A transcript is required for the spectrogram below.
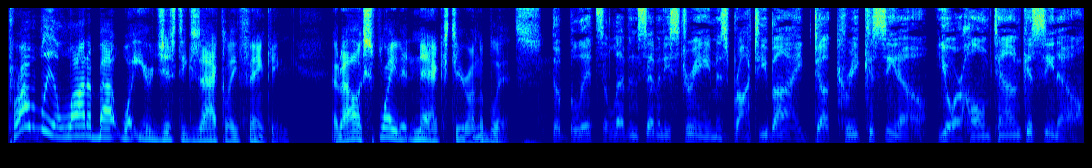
Probably a lot about what you're just exactly thinking. And I'll explain it next here on the Blitz. The Blitz 1170 stream is brought to you by Duck Creek Casino, your hometown casino.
